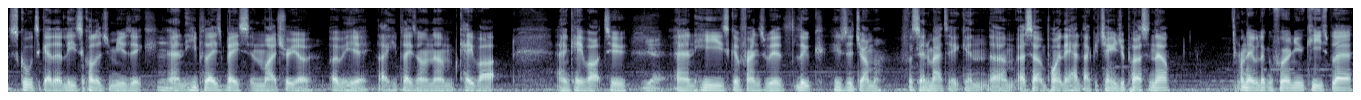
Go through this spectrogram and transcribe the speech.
school together, Leeds College of Music, Mm. and he plays bass in my trio over here. Like he plays on um, Cave Art, and Cave Art too. Yeah. And he's good friends with Luke, who's the drummer for Cinematic. And um, at a certain point, they had like a change of personnel. And they were looking for a new keys player,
